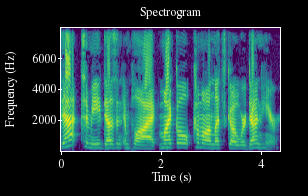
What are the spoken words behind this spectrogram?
that to me doesn't imply, Michael, come on, let's go. We're done here.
